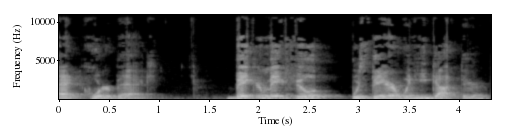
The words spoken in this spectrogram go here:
at quarterback. Baker Mayfield was there when he got there.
